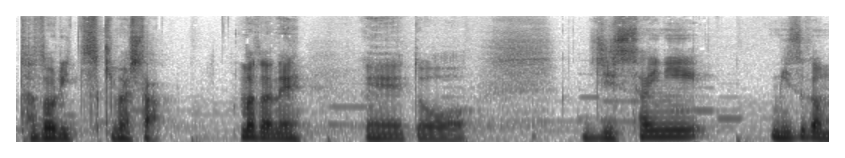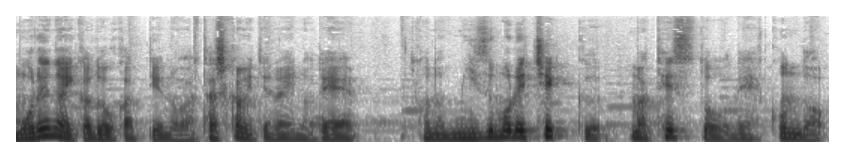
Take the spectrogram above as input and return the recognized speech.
たどり着きました。まだねえっ、ー、と実際に水が漏れないかどうかっていうのは確かめてないのでこの水漏れチェック、まあ、テストをね今度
